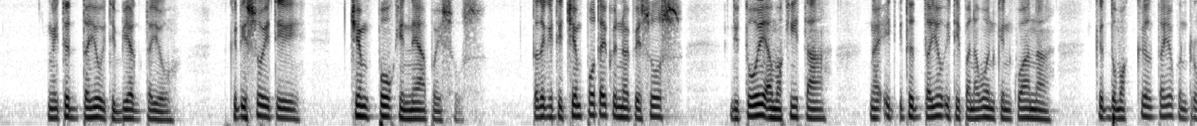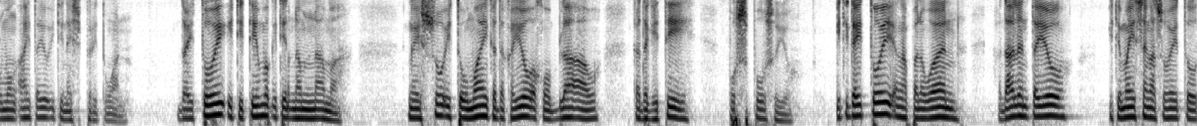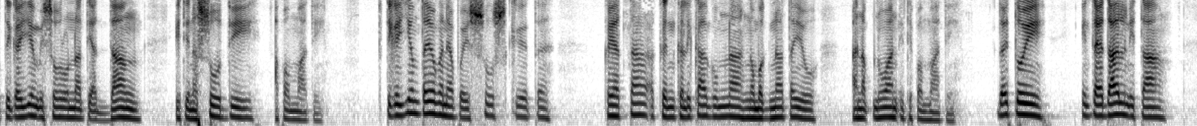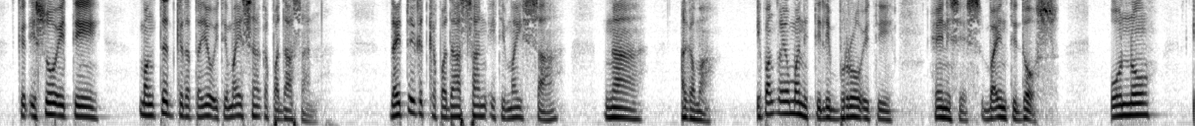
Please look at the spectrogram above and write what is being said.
nga itid tayo iti biyag tayo, ket iso iti tiyempo kinea po Isus. Tadag iti tiyempo tayo kinea po Isus, ditoy ang makita nga it tayo iti panawon kinkwana, ket dumakkel tayo kun rumong ay tayo iti na espirituan. Daytoy iti timok iti namnama, nga iso ito umay kada kayo ako blaaw, kadagiti puspuso yo. Iti daytoy ang panawan, adalan tayo, iti maysa nga suheto, tigayem isuro na ti addang, iti nasudi apamati. Tigayem tayo nga na po Isus, uh, kayat na akan kalikagom na nga magna tayo anapnuan iti pamati. Daytoy intayadalan ita, ket iso iti mangted kita tayo iti maysa kapadasan. Daytoy ket kapadasan iti maysa nga agama. Ipang kayo man iti libro iti Genesis 22. Uno,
